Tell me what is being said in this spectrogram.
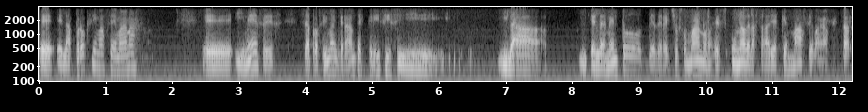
Eh, en las próximas semanas eh, y meses se aproximan grandes crisis y, y la el elemento de derechos humanos es una de las áreas que más se van a afectar.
